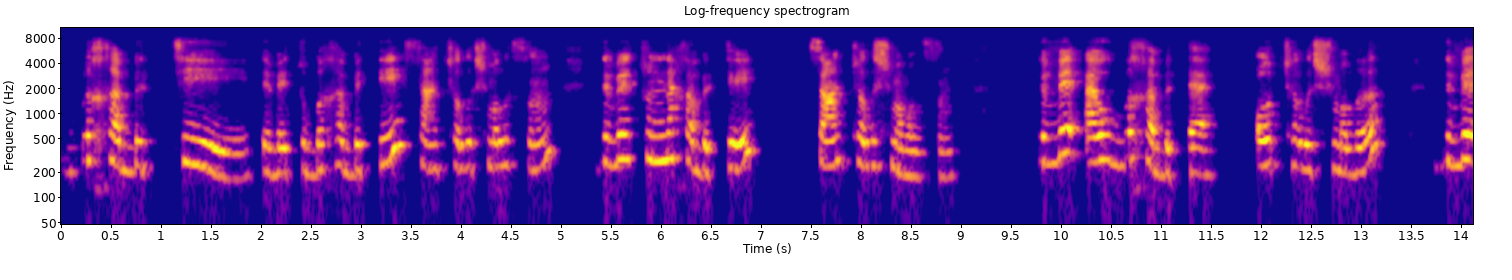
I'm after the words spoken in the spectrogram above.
bıhabiti, dive tu bıhabiti, sen çalışmalısın. Dive tu nehabiti, sen çalışmamalısın. Dive ev bıhabite, o çalışmalı. Dive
